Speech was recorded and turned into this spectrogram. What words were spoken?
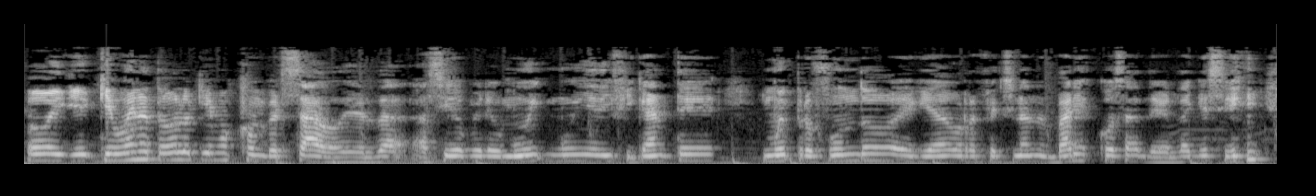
Oye, qué, qué bueno todo lo que hemos conversado, de verdad. Ha sido pero muy, muy edificante, muy profundo. He quedado reflexionando en varias cosas, de verdad que sí.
